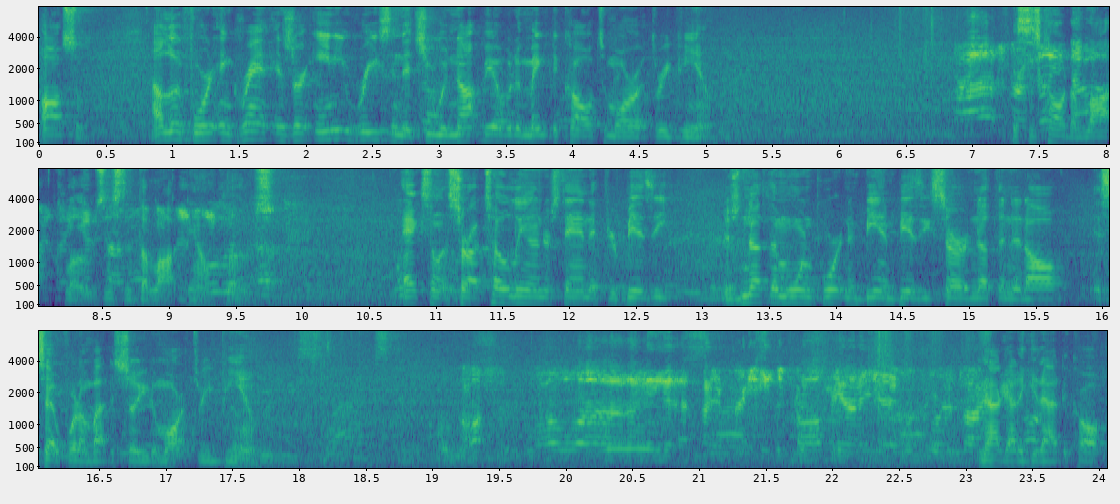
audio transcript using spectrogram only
Awesome. I look forward. And Grant, is there any reason that you would not be able to make the call tomorrow at 3 p.m.? Uh, This is called the lock close. This is the lockdown lose. close. Excellent, sir. I totally understand if you're busy. There's nothing more important than being busy, sir. Nothing at all, except for what I'm about to show you tomorrow at 3 p.m. Awesome. Well, uh, I, uh, appreciate you calling me. I uh, look forward to talking Now I got to get out of the call.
